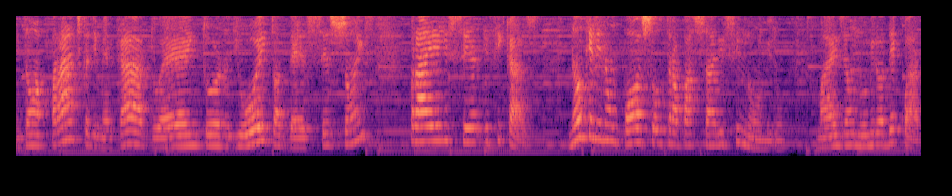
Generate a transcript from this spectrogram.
Então a prática de mercado é em torno de 8 a 10 sessões para ele ser eficaz. Não que ele não possa ultrapassar esse número, mas é um número adequado.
